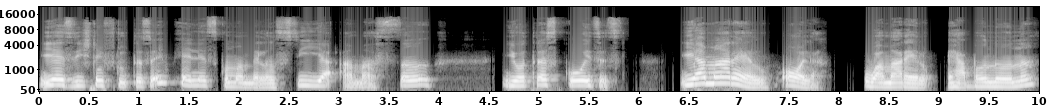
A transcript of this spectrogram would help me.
E existem frutas vermelhas, como a melancia, a maçã e outras coisas. E amarelo, olha, o amarelo é a banana,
